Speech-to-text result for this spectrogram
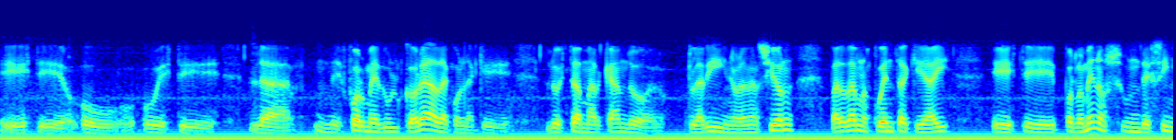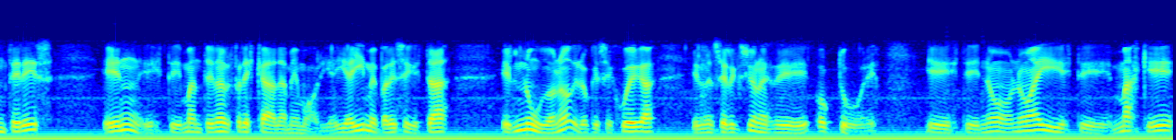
este, o, o este, la forma edulcorada con la que lo está marcando Clarín o La Nación para darnos cuenta que hay este, por lo menos un desinterés en este, mantener fresca la memoria. Y ahí me parece que está el nudo ¿no? de lo que se juega en las elecciones de octubre. Este, no, no hay este, más que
